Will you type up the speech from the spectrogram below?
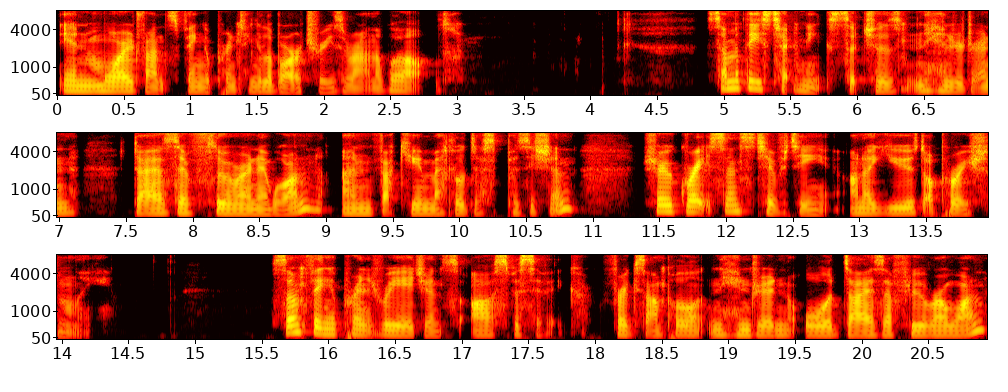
in more advanced fingerprinting laboratories around the world. Some of these techniques, such as diazafluorenone 1, and vacuum metal deposition, show great sensitivity and are used operationally. Some fingerprint reagents are specific, for example, ninhydrin or diazafluorenone, 1,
